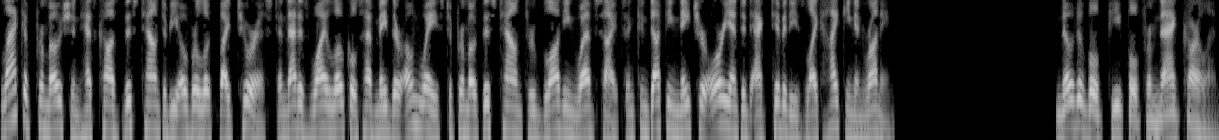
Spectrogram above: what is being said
Lack of promotion has caused this town to be overlooked by tourists and that is why locals have made their own ways to promote this town through blogging websites and conducting nature-oriented activities like hiking and running. Notable people from Nagcarlan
